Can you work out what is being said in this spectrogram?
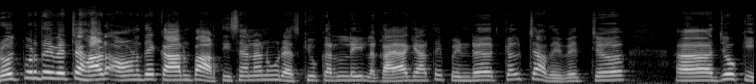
ਫਿਰੋਜ਼ਪੁਰ ਦੇ ਵਿੱਚ ਹੜ੍ਹ ਆਉਣ ਦੇ ਕਾਰਨ ਭਾਰਤੀ ਸੈਨਾ ਨੂੰ ਰੈਸਕਿਊ ਕਰਨ ਲਈ ਲਗਾਇਆ ਗਿਆ ਤੇ ਪਿੰਡ ਕਿਲਚਾ ਦੇ ਵਿੱਚ ਜੋ ਕਿ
